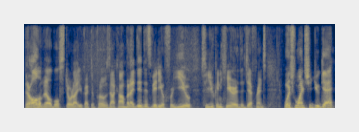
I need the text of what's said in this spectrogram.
They're all available store.ukelikethepros.com. But I did this video for you so you can hear the difference. Which one should you get?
